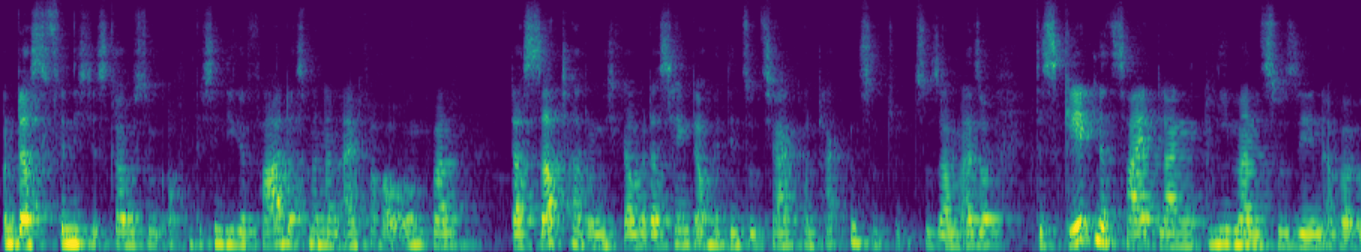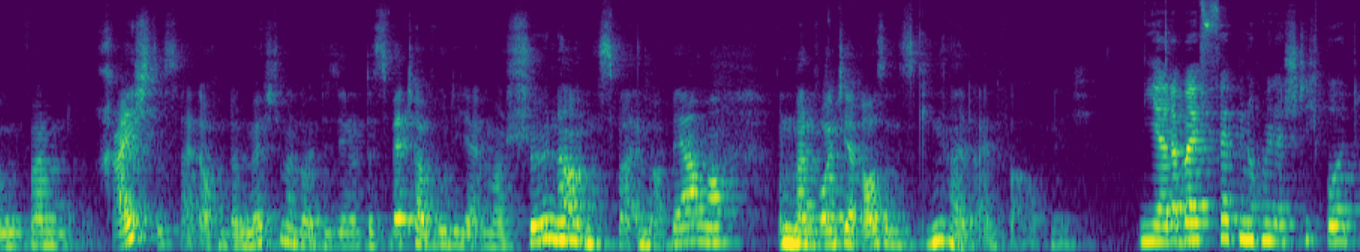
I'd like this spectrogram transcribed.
Und das finde ich ist, glaube ich, so auch ein bisschen die Gefahr, dass man dann einfach auch irgendwann das satt hat. Und ich glaube, das hängt auch mit den sozialen Kontakten zu, zusammen. Also das geht eine Zeit lang, niemanden zu sehen, aber irgendwann reicht es halt auch und dann möchte man Leute sehen. Und das Wetter wurde ja immer schöner und es war immer wärmer und man wollte ja raus und es ging halt einfach auch nicht. Ja, dabei fällt mir noch mehr das Stichwort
